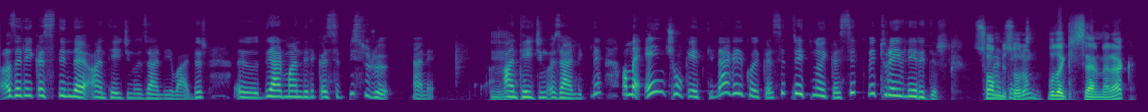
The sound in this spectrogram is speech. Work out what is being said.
azelik asitin de anti-aging özelliği vardır. Ee, diğer mandelik asit bir sürü yani anti-aging özellikle. Ama en çok etkiler glikoik asit, retinoik asit ve türevleridir. Son bir sorum. Bu da kişisel merak.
